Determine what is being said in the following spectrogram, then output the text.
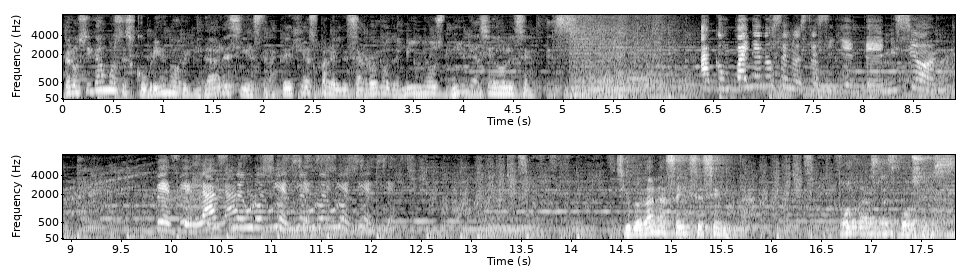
pero sigamos descubriendo habilidades y estrategias para el desarrollo de niños, niñas y adolescentes. Acompáñanos en nuestra siguiente emisión desde las neurociencias. Ciudadana 660. Todas las voces.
